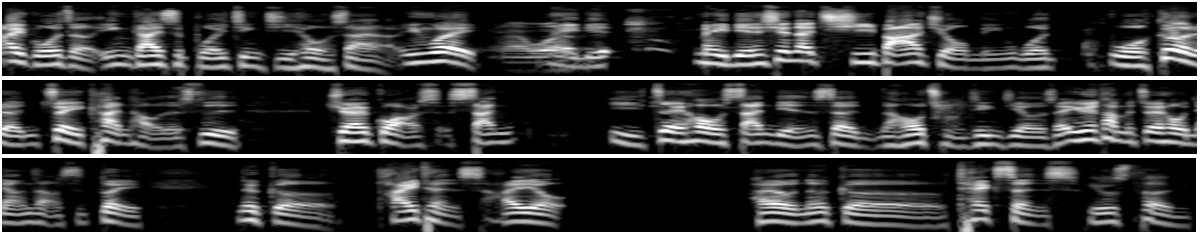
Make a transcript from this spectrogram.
爱国者应该是不会进季后赛了，因为美联美联现在七八九名，我我个人最看好的是 Jaguars 三以最后三连胜，然后闯进季后赛，因为他们最后两场是对那个 Titans，还有还有那个 Texans Houston。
